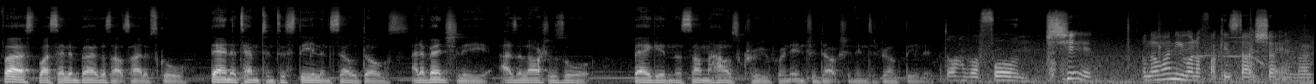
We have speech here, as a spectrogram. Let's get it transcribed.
first by selling burgers outside of school, then attempting to steal and sell dogs, and eventually, as a last resort, begging the Summerhouse crew for an introduction into drug dealing. I don't have a phone. Shit. Well, no wonder you want to fucking start shutting, bruv.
